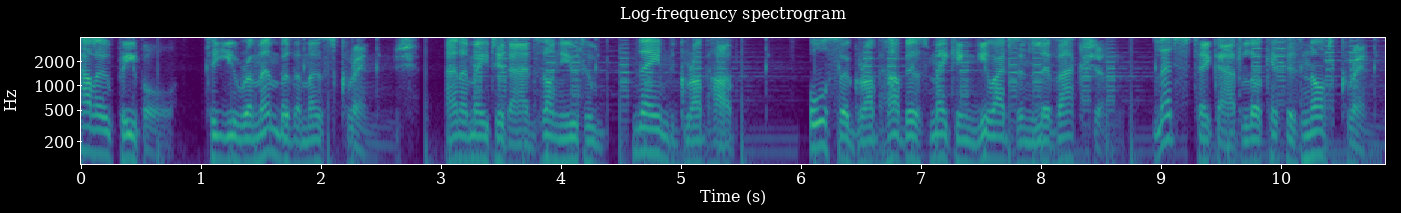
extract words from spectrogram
Hello people, do you remember the most cringe animated ads on YouTube named Grubhub? Also Grubhub is making new ads in live action. Let's take a look if is not cringe.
